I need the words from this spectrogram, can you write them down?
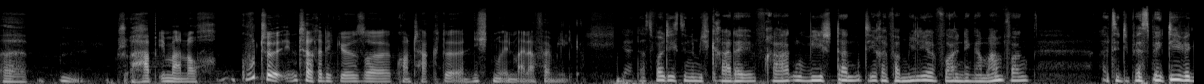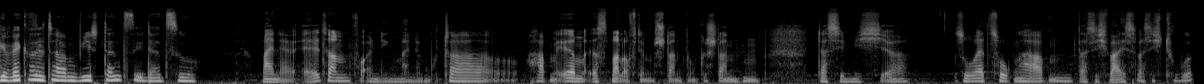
äh, habe immer noch gute interreligiöse Kontakte, nicht nur in meiner Familie. Ja, das wollte ich Sie nämlich gerade fragen. Wie stand Ihre Familie, vor allen Dingen am Anfang, als Sie die Perspektive gewechselt haben, wie stand sie dazu? Meine Eltern, vor allen Dingen meine Mutter, haben erstmal auf dem Standpunkt gestanden, dass sie mich äh, so erzogen haben, dass ich weiß, was ich tue.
